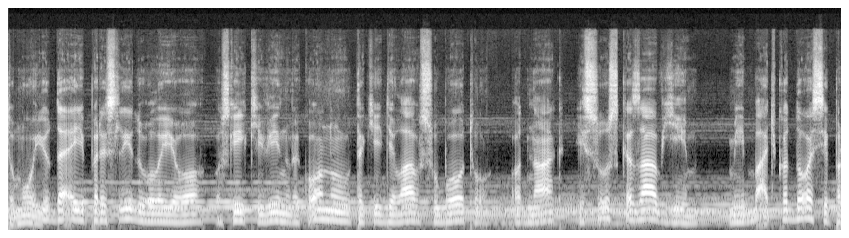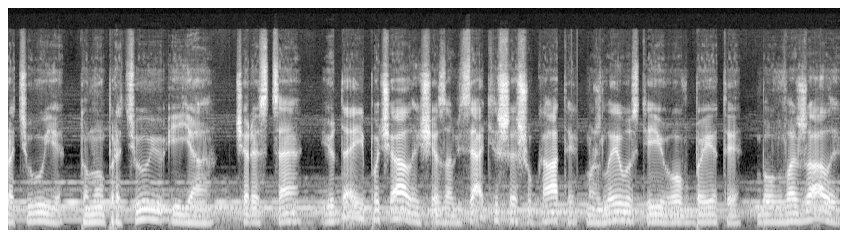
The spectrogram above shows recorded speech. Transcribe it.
Тому юдеї переслідували його, оскільки він виконував такі діла в суботу. Однак Ісус сказав їм: Мій батько досі працює, тому працюю і я. Через це юдеї почали ще завзятіше шукати можливості його вбити, бо вважали,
